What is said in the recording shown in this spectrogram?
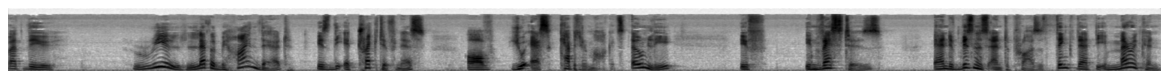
But the real level behind that is the attractiveness of US capital markets. Only if investors and if business enterprises think that the American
